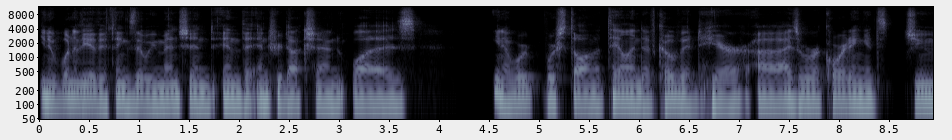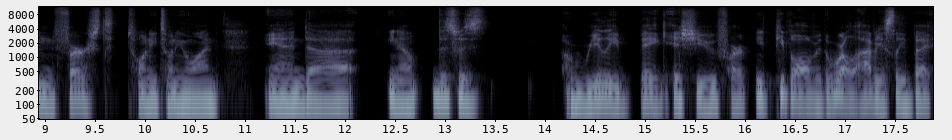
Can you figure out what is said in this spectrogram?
You know one of the other things that we mentioned in the introduction was you know we're we're still on the tail end of covid here. Uh, as we're recording it's june 1st 2021 and uh, you know this was a really big issue for people all over the world, obviously, but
